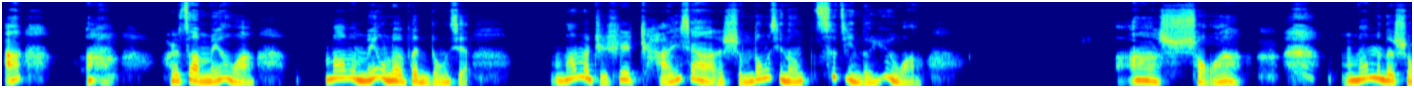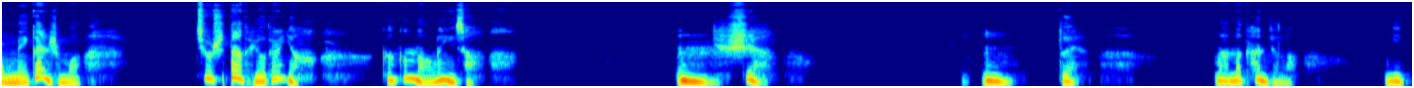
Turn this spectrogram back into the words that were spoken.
啊啊！儿子，没有啊，妈妈没有乱翻你东西，妈妈只是查一下什么东西能刺激你的欲望。啊，手啊，妈妈的手没干什么，就是大腿有点痒，刚刚挠了一下。嗯，是，嗯，对，妈妈看见了，你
